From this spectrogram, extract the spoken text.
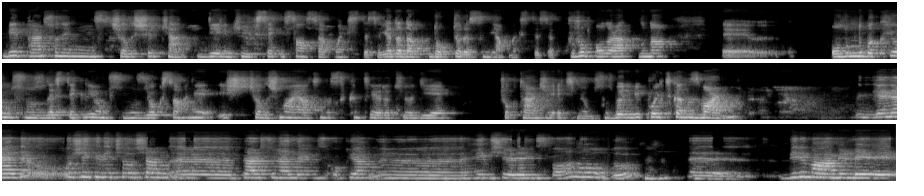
Bir personeliniz çalışırken diyelim ki yüksek lisans yapmak istese ya da, da doktorasını yapmak istese kurum olarak buna e, olumlu bakıyor musunuz, destekliyor musunuz? Yoksa hani iş çalışma hayatında sıkıntı yaratıyor diye çok tercih etmiyor musunuz? Böyle bir politikanız var mı? Genelde o, o şekilde çalışan e, personellerimiz, okuyan e, hemşirelerimiz falan oldu. Hı hı. E, birim amirleri,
